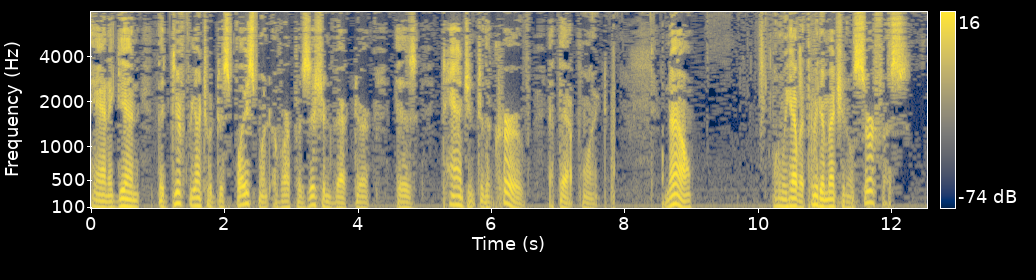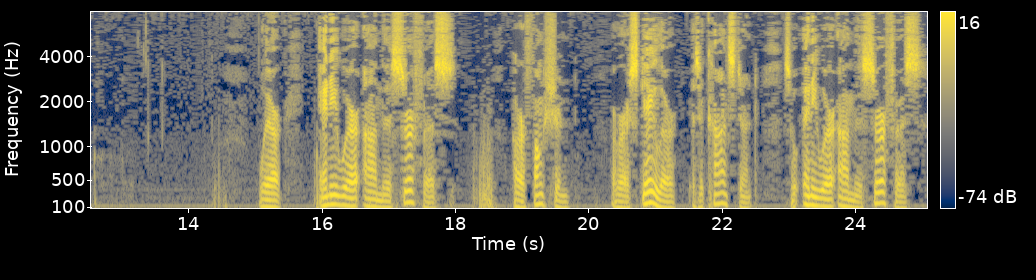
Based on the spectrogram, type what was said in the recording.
and again, the differential displacement of our position vector is tangent to the curve at that point. Now, when we have a three-dimensional surface, where anywhere on the surface our function or our scalar is a constant, so anywhere on the surface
